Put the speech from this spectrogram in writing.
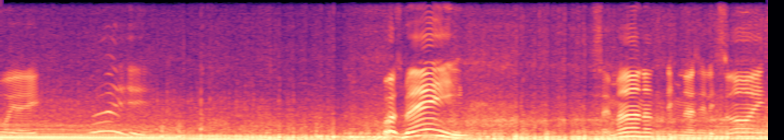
foi aí? Ui. Pois bem, semana, terminou as eleições.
